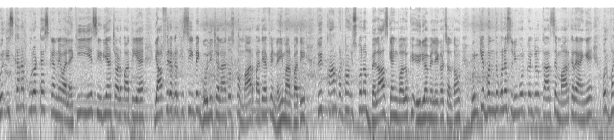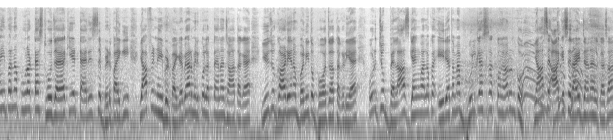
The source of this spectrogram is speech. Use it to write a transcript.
और इसका ना पूरा टेस्ट करने वाला है कि ये सीढ़ियाँ चढ़ पाती है, या फिर अगर किसी पे गोली चलाए तो उसको मार पाती है या फिर नहीं मार पाती। तो एक काम करता हूँ, इसको ना बेलास गैंग वालों के एरिया में लेकर चलता हूँ। उनके बंदों को ना रिमोट कंट्रोल कार से मार कर आएँगे। और वहीं पर ना पूरा टेस्ट हो जाएगा कि ये टेरिस से भिड़ पाएगी या फिर नहीं भिड़ पाएगी। अब यार मेरे को लगता है ना, जहाँ तक है, ये जो गाड़ी है ना, बनी तो बहुत ज़्यादा तगड़ी है और जो बेलास गैंग वालों का एरिया था, मैं भूल कैसे सकता हूँ यार उनको। यहाँ से आगे से राइट जाना हल्का सा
